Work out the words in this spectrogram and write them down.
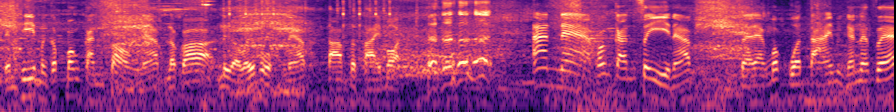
เต็มที่มันก็ป้องกันสองนะครับ แล้วก็เหลือไว้หกนะครับ ตามสไตล์บอทอันแน่ป้องกันสี่นะครับแสดงว่ากลัวตายเหมือนกันนะแซ่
